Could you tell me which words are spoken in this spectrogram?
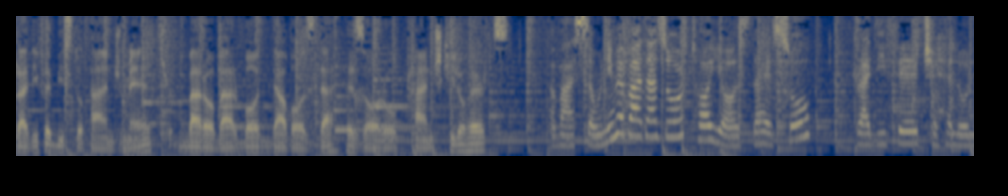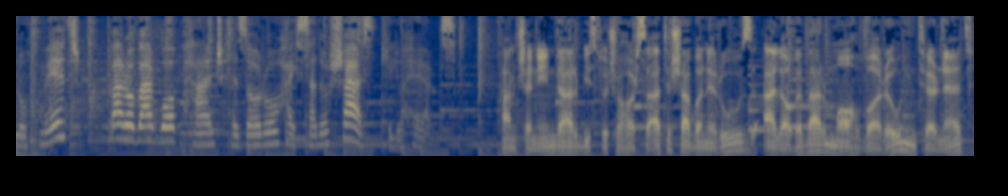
ردیف 25 متر برابر با 12005 کیلوهرتز. و از سه و نیم بعد از ظهر تا 11 صبح ردیف 49 متر برابر با 5860 کیلوهرتز. همچنین در 24 ساعت شبانه روز علاوه بر ماهواره و اینترنت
